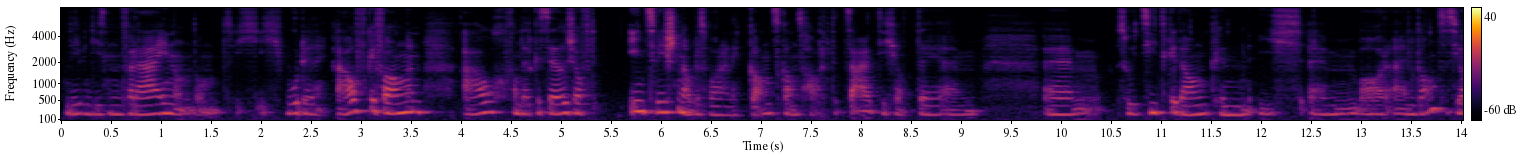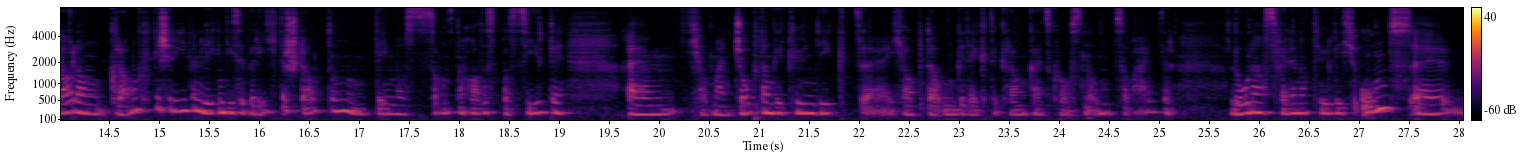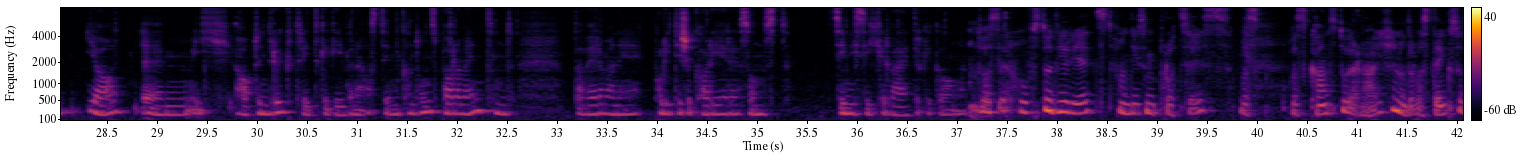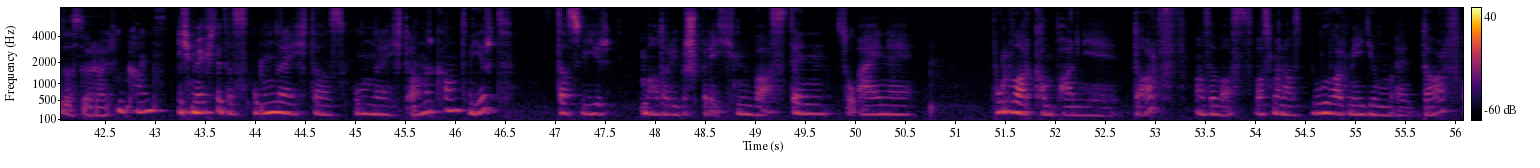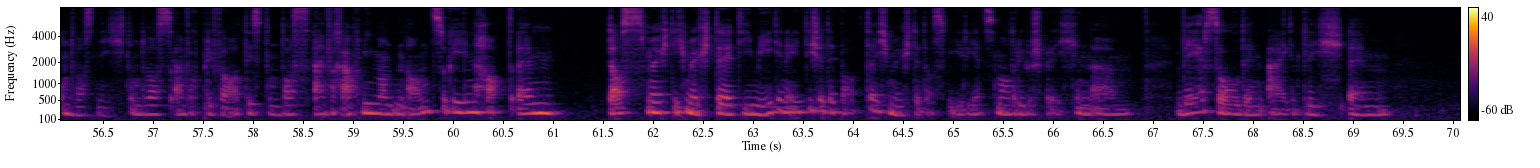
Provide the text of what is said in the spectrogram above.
und eben diesen Verein und, und ich, ich wurde aufgefangen, auch von der Gesellschaft inzwischen, aber es war eine ganz, ganz harte Zeit. Ich hatte ähm, ähm, Suizidgedanken. Ich ähm, war ein ganzes Jahr lang krank geschrieben wegen dieser Berichterstattung und dem, was sonst noch alles passierte. Ähm, ich habe meinen Job dann gekündigt, äh, ich habe da ungedeckte Krankheitskosten und so weiter. Lohnausfälle natürlich und äh, ja, ähm, ich habe den Rücktritt gegeben aus dem Kantonsparlament und da wäre meine politische Karriere sonst ziemlich sicher weitergegangen. Und was erhoffst du dir jetzt von diesem Prozess? Was, was kannst du erreichen oder was denkst du, dass du erreichen kannst? Ich möchte, dass Unrecht als Unrecht anerkannt wird, dass wir mal darüber sprechen, was denn so eine Boulevardkampagne darf, also was, was man als Boulevardmedium äh, darf und was nicht und was einfach privat ist und was einfach auch niemanden anzugehen hat. Ähm, das möchte ich möchte die medienethische Debatte. Ich möchte, dass wir jetzt mal darüber sprechen, ähm, wer soll denn eigentlich ähm,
